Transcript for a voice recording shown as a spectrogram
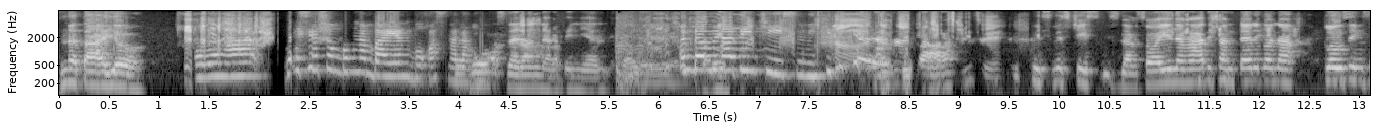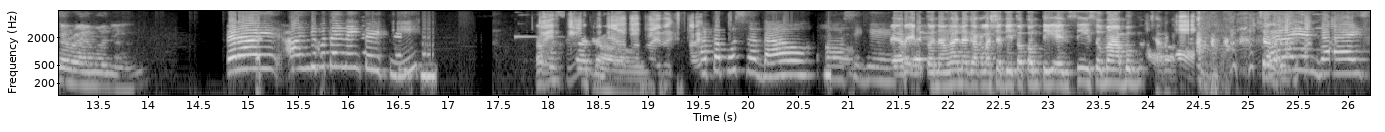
na tayo Oo nga. Guys, yung sumbong ng bayan, bukas na lang. Bukas na lang natin yan. Ang dami natin chismis. diba? Chismis, chismis lang. So, ayun na nga, Ate Chantel, ko na closing ceremony. Pero, ah, hindi ba tayo 9.30? Tapos na daw. Ah, tapos na daw. Oh, sige. Pero eto na nga, nagkaklasya dito tong TNC. Sumabog. Charot. Charot. Pero yan, guys.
